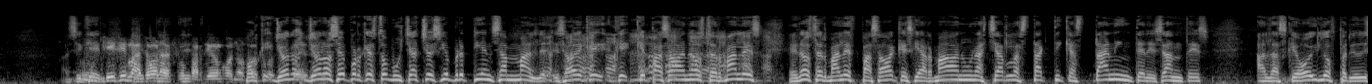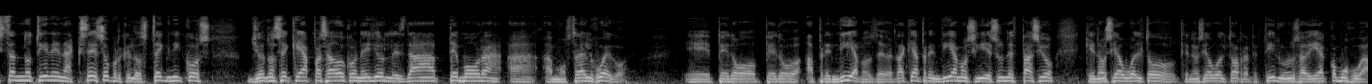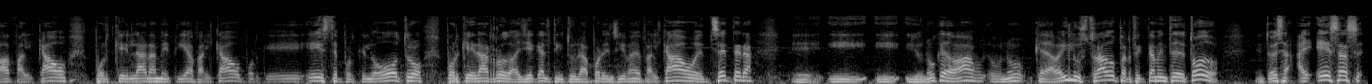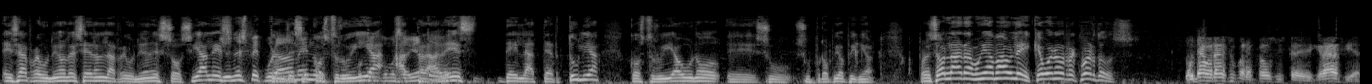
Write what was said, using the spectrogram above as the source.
Así que, Muchísimas horas eh, compartieron con nosotros. Porque yo no, yo no sé por qué estos muchachos siempre piensan mal. ¿Sabe qué, qué, pasaba en los termales? En los termales pasaba que se armaban unas charlas tácticas tan interesantes a las que hoy los periodistas no tienen acceso porque los técnicos, yo no sé qué ha pasado con ellos, les da temor a, a, mostrar el juego. Eh, pero, pero aprendíamos, de verdad que aprendíamos y es un espacio que no se ha vuelto, que no se ha vuelto a repetir. Uno sabía cómo jugaba Falcao, por qué Lara metía a Falcao, por qué este, por qué lo otro, por qué era Rodallega el titular por encima de Falcao, etcétera, eh, y, y, uno quedaba, uno quedaba ilustrado perfectamente de todo. Entonces, esas, esas reuniones eran las reuniones sociales donde se construía a través de la tertulia, construía uno eh, su, su propia opinión. Profesor Lara, muy amable, qué buenos recuerdos. Un abrazo para todos ustedes, gracias.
